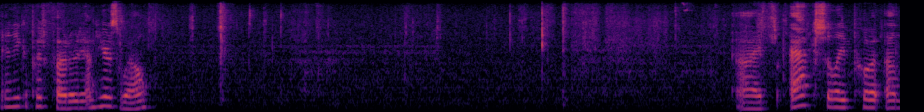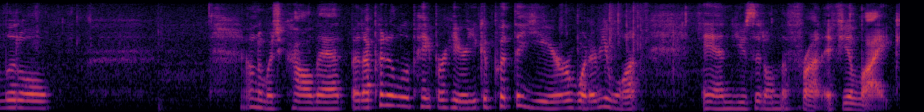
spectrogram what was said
And you can put a photo down here as well. I actually put a little I don't know what you call that, but I put a little paper here. You could put the year or whatever you want and use it on the front if you like.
